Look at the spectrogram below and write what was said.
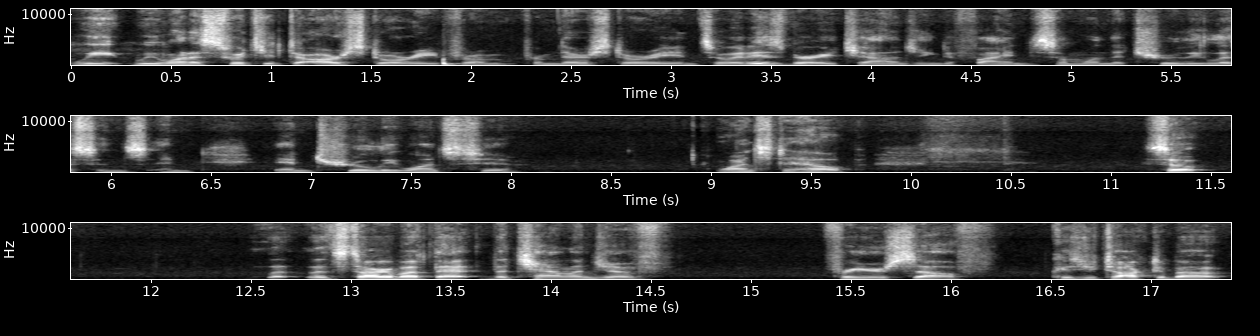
we we want to switch it to our story from from their story. And so it is very challenging to find someone that truly listens and and truly wants to wants to help. So let, us talk about that the challenge of for yourself because you talked about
